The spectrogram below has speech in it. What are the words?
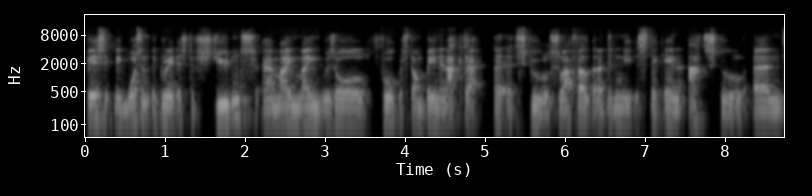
basically wasn't the greatest of students. Uh, my mind was all focused on being an actor at, at school, so I felt that I didn't need to stick in at school. And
